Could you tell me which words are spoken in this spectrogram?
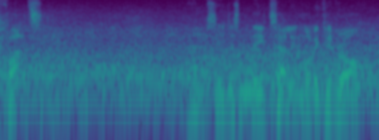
Flat. Ramsey doesn't need telling what he did wrong.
